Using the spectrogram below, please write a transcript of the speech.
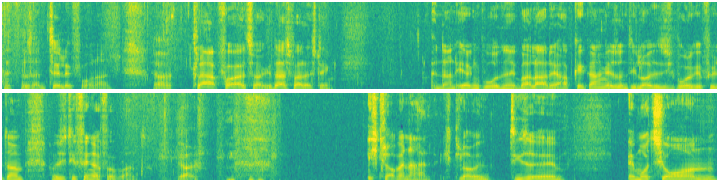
Das ist ein Telefon an. Ja, klar, Feuerzeuge, das war das Ding. Wenn dann irgendwo eine Ballade abgegangen ist und die Leute sich wohlgefühlt haben, haben sich die Finger verbrannt. Ja. Ich glaube, nein. Ich glaube, diese Emotion,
